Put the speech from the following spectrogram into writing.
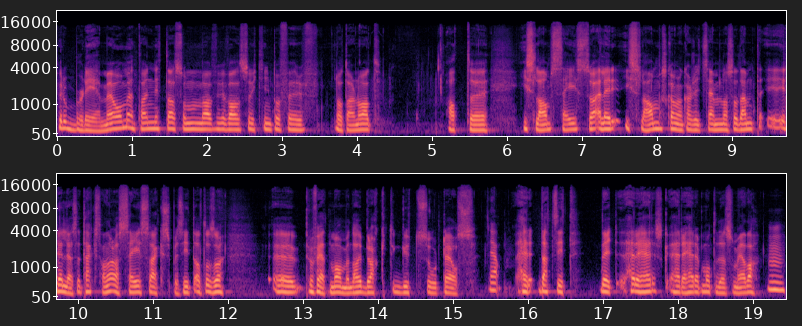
problemet òg, mente han litt, da, som vi var så vidt inne på før låta her nå, at, at eh, islam sier så Eller islam skal man kanskje ikke si, men også de religiøse tekstene da, sier så eksplisitt at altså uh, profeten Mohammed har brakt Guds ord til oss. Ja. Her, that's it. Det ikke, her, her, her, er på en måte det som er, da. Mm.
